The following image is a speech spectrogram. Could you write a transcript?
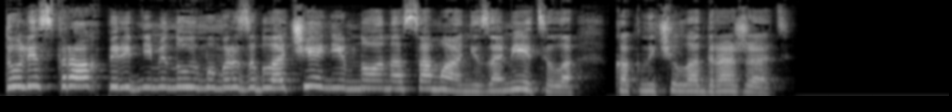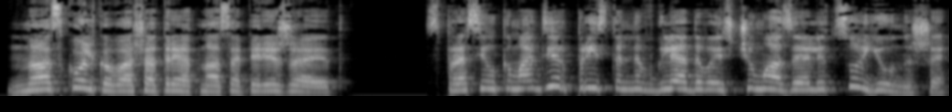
то ли страх перед неминуемым разоблачением, но она сама не заметила, как начала дрожать. «Насколько ваш отряд нас опережает?» — спросил командир, пристально вглядываясь в чумазое лицо юноши.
